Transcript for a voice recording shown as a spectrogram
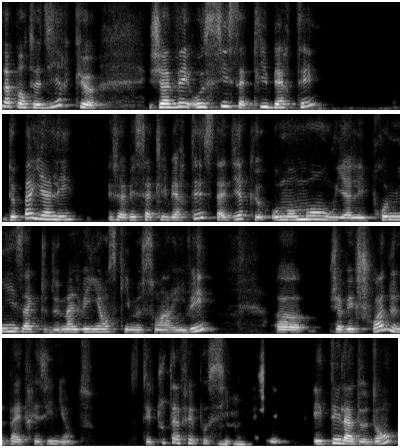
ça pour te dire que j'avais aussi cette liberté de ne pas y aller. J'avais cette liberté, c'est-à-dire qu'au moment où il y a les premiers actes de malveillance qui me sont arrivés, euh, j'avais le choix de ne pas être résiliente. C'était tout à fait possible. Mm-hmm. J'ai été là-dedans,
